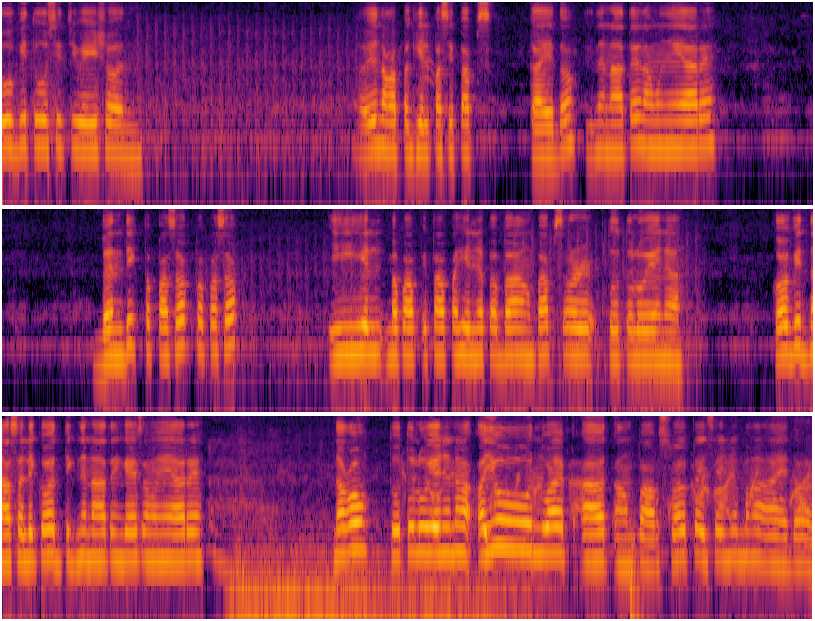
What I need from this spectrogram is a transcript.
2v2 situation. Ayun, nakapag-heal pa si Pops Kaido. Tignan natin ang mangyayari. Bendik, papasok, papasok. I-heal, mapap, ipapahil niya pa ba ang Pops or tutuluyan niya? COVID nasa likod. Tignan natin guys ang mangyayari. Nako, tutuluyan niya na. Ayun, wipe out ang Pops. Well played sa inyo mga idol.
